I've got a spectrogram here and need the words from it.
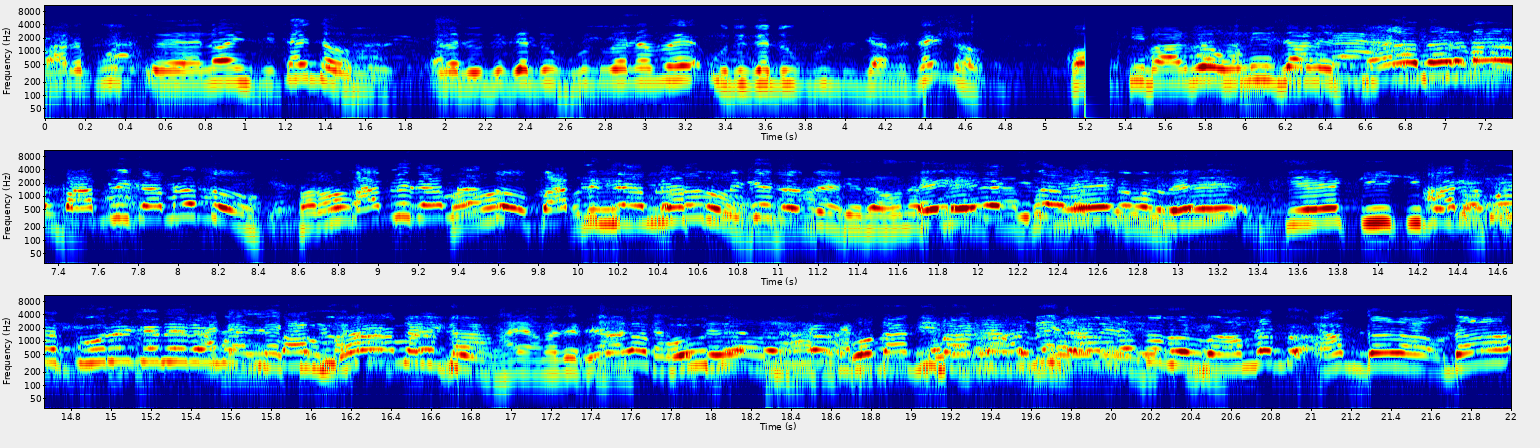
বারো ফুট নয় ইঞ্চি, তাই তো? এবার ওদিকে দু ফুট বেরোবে, ওদিকে দু ফুট যাবে, তাই তো? কি বাড়বে? উনি জানে। পাবলিক আমরা তো। পাবলিক আমরা তো পাবলিক আমরা তো লিখে দেবে এই এরা কি তো আমাকে বলবে? কে কি কি আরে মানে তোর এখানে পাবলিক আমরা তো। ভাই আমাদের কোথা কি বাড়বে? উনি জানে। আমরা তো আম দাঁড়াও দাঁড়াও।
